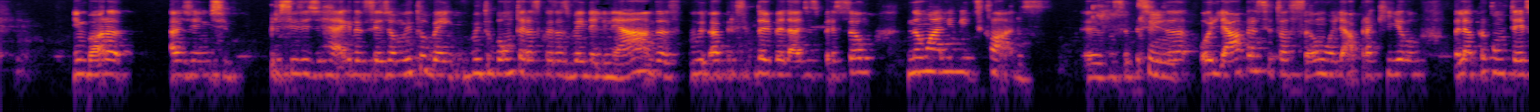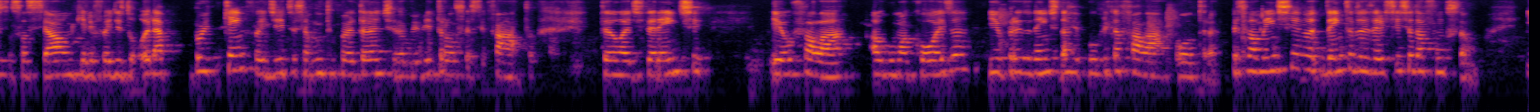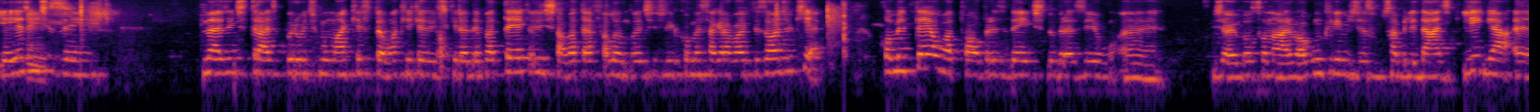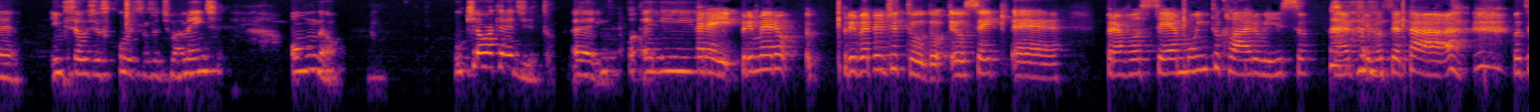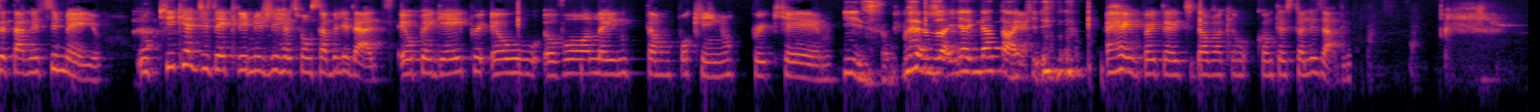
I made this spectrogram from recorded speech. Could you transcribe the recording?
embora a gente precise de regras, seja muito bem, muito bom ter as coisas bem delineadas, a princípio da liberdade de expressão, não há limites claros. É, você precisa Sim. olhar para a situação, olhar para aquilo, olhar para o contexto social em que ele foi dito, olhar por quem foi dito, isso é muito importante. A Bibi trouxe esse fato. Então, é diferente eu falar alguma coisa e o presidente da República falar outra, principalmente no, dentro do exercício da função. E aí a gente Isso. vem, né, a gente traz por último uma questão aqui que a gente queria debater, que a gente estava até falando antes de começar a gravar o episódio, que é cometeu o atual presidente do Brasil, é, Jair Bolsonaro, algum crime de responsabilidade liga, é, em seus discursos ultimamente ou não? O que eu acredito? É, ele. Peraí, primeiro, primeiro de tudo, eu sei que é, para você é muito claro isso, né? Porque você está você tá nesse meio. O que quer dizer crimes de responsabilidade? Eu peguei, eu, eu vou ler então um pouquinho, porque. Isso, já ia engatar é, aqui. É importante dar uma contextualizada.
